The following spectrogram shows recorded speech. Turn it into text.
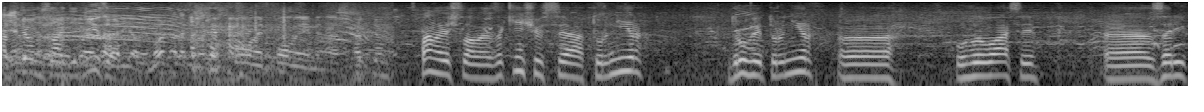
Артем ззаді лізе. Пане Вячеславе, закінчився турнір, другий турнір е, у Гливасі е, за рік,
